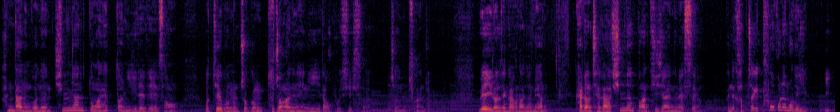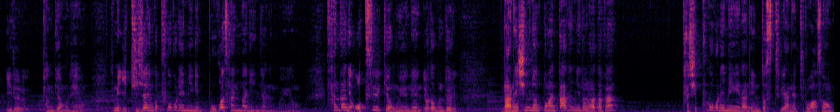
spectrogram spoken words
한다는 거는 10년 동안 했던 일에 대해서 어떻게 보면 조금 부정하는 행위라고 볼 수 있어요. 전 주관적으로. 왜 이런 생각을 하냐면 가령 제가 10년 동안 디자인을 했어요. 근데 갑자기 프로그래머로 이, 이, 일을 변경을 해요. 그러면 이 디자인과 프로그래밍이 뭐가 상관이 있냐는 거예요. 상관이 없을 경우에는 여러분들 나는 10년 동안 다른 일을 하다가 다시 프로그래밍이라는 industry 안에 들어와서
